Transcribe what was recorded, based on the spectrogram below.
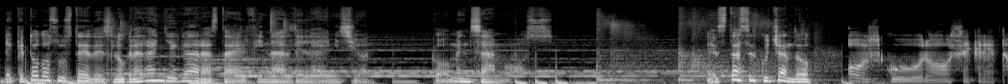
de que todos ustedes lograrán llegar hasta el final de la emisión. Comenzamos. Estás escuchando Oscuro Secreto.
